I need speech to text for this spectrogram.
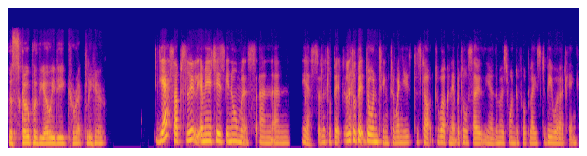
the scope of the OED correctly here? Yes, absolutely. I mean, it is enormous and and yes, a little bit a little bit daunting to when you to start to work on it, but also you know the most wonderful place to be working.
